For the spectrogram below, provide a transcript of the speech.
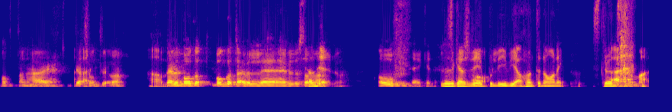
på pottan här. Jag tror inte det va? Ja, men... Nej, Bogotá, Bogotá är väl eh, huvudstaden? Ja, det är det nog. Oh. Eller så kanske det är ja. Bolivia, jag har inte en aning. Strunt samma.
